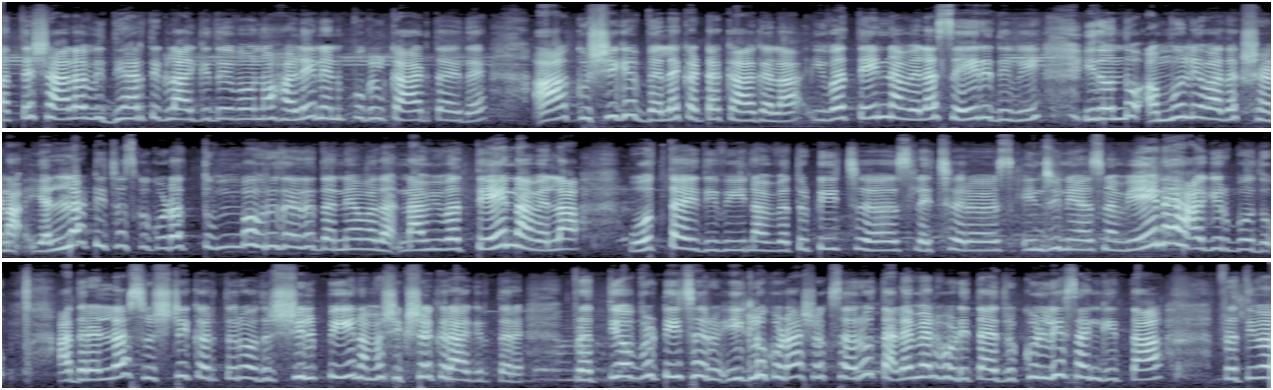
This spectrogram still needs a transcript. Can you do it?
ಮತ್ತೆ ಶಾಲಾ ವಿದ್ಯಾರ್ಥಿಗಳಾಗಿದ್ದೇವೋ ಅನ್ನೋ ಹಳೆ ನೆನಪುಗಳು ಕಾಡ್ತಾ ಇದೆ. ಆ ಖುಷಿಗೆ ಬೆಲೆ ಕಟ್ಟೋಕ್ಕಾಗಲ್ಲ. ಇವತ್ತೇನು ನಾವೆಲ್ಲ ಸೇರಿದ್ದೀವಿ, ಇದೊಂದು ಅಮೂಲ್ಯವಾದ ಕ್ಷಣ. ಎಲ್ಲ ಟೀಚರ್ಸ್ಗೂ ಕೂಡ ತುಂಬ ಹೃದಯದ ಧನ್ಯವಾದ. ನಾವು ಇವತ್ತೇನು ನಾವೆಲ್ಲ ಓದ್ತಾ ಇದ್ದೀವಿ, ನಾವಿವತ್ತು ಟೀಚರ್ಸ್, ಲೆಕ್ಚರರ್ಸ್, ಇಂಜಿನಿಯರ್ಸ್, ನಾವೇನೇ ಆಗಿರ್ಬೋದು, ಅದರೆಲ್ಲ ಸೃಷ್ಟಿಕರ್ತರು, ಅದ್ರ ಶಿಲ್ಪಿ ನಮ್ಮ ಶಿಕ್ಷಕರಾಗಿರ್ತಾರೆ. ಪ್ರತಿಯೊಬ್ಬರು ಟೀಚರು, ಈಗಲೂ ಕೂಡ ಅಶೋಕ್ ಸರು ತಲೆ ಮೇಲೆ ಹೊಡಿತಾ ಇದ್ರು. ಕುಳ್ಳಿ ಸಂಗೀತ, ಪ್ರತಿಭಾ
